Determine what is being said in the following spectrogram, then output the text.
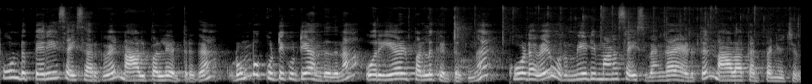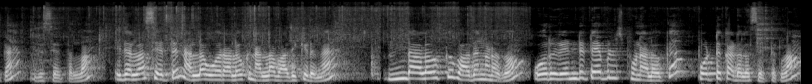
பூண்டு பெரிய சைஸாக இருக்கவே நாலு பல்லு எடுத்துருக்கேன். ரொம்ப குட்டி குட்டியாக இருந்ததுன்னா ஒரு ஏழு பல்லுக்கு எடுத்துக்கோங்க. கூடவே ஒரு மீடியமான சைஸ் வெங்காயம் எடுத்து நாலாக கட் பண்ணி வச்சுருக்கேன். இது சேர்த்துடலாம். இதெல்லாம் சேர்த்து நல்லா ஓரளவுக்கு நல்லா வதக்கிடுங்க. இந்த அளவுக்கு வதங்கினதும் ஒரு ரெண்டு டேபிள் ஸ்பூன் அளவுக்கு பொட்டுக்கடலை சேர்த்துக்கலாம்.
